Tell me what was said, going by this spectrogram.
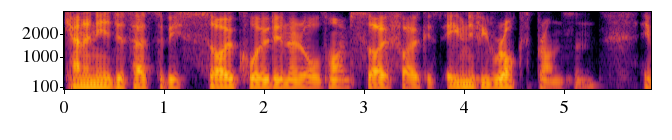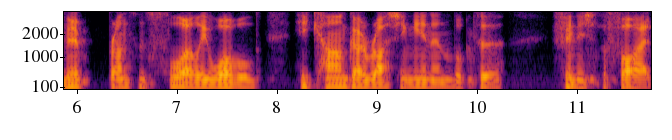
Cannonier just has to be so clued in at all times, so focused. Even if he rocks Brunson, even if Brunson's slightly wobbled, he can't go rushing in and look to finish the fight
